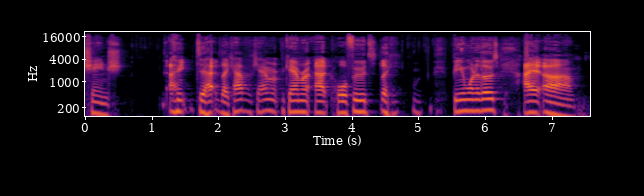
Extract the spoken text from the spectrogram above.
change. I mean, to ha- like have a camera camera at Whole Foods, like being one of those. I um,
